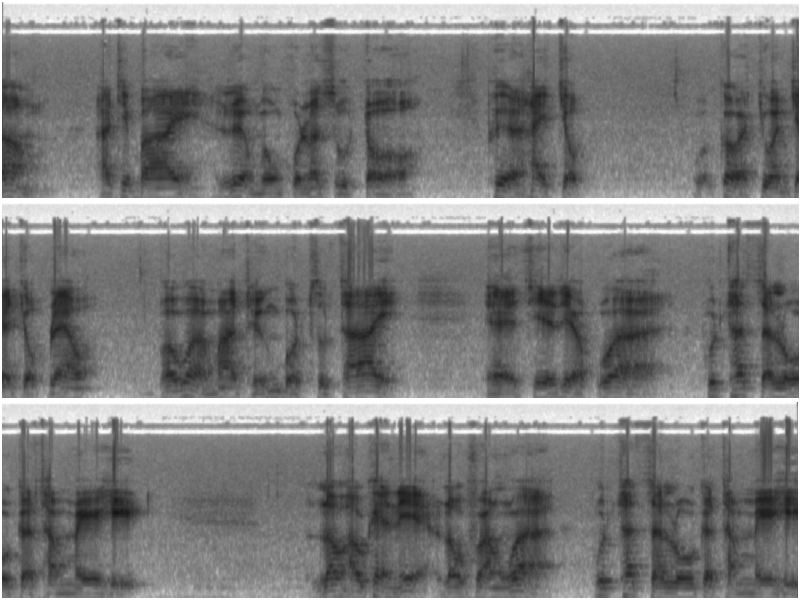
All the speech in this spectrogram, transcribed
ต้องอธิบายเรื่องมงคลสูตรต่อ เพื่อให้จบ ก็จวนจะจบแล้ว เพราะว่ามาถึงบทสุดท้ายเอ่อที่เรียกว่าพุทธสโลกธรรมเมหิ เราเอาแค่นี้เราฟังว่าพุทธสโลกธรรมเมหิ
